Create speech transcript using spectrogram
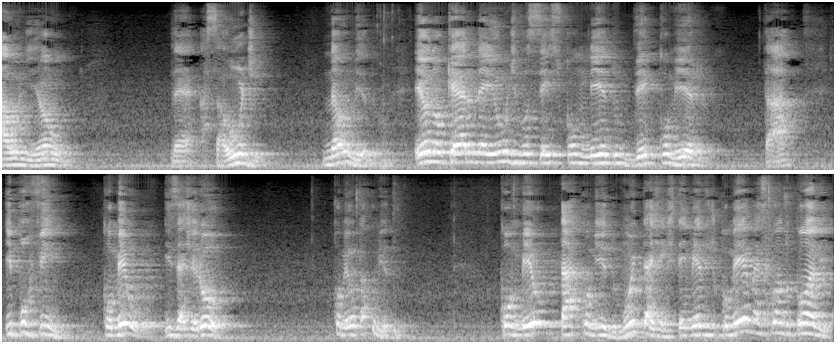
a união, né, a saúde, não o medo. Eu não quero nenhum de vocês com medo de comer, tá? E por fim, comeu, exagerou? Comeu, tá comido. Comeu, tá comido. Muita gente tem medo de comer, mas quando come,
